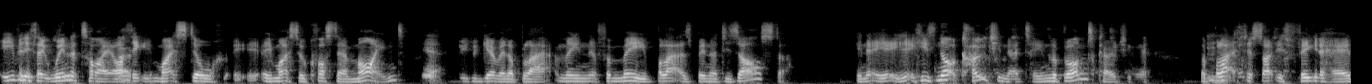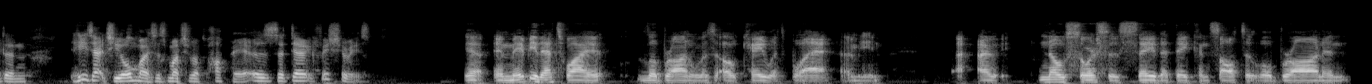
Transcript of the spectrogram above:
even if they win a title, I think it might still it might still cross their mind. Yeah. You could get rid of Blatt. I mean, for me, Blatt has been a disaster. You know, he's not coaching that team. LeBron's coaching it, but mm-hmm. Blatt's just like this figurehead, and he's actually almost as much of a puppet as Derek Fisher is. Yeah, and maybe that's why LeBron was okay with Blatt. I mean, I, I no sources say that they consulted LeBron, and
